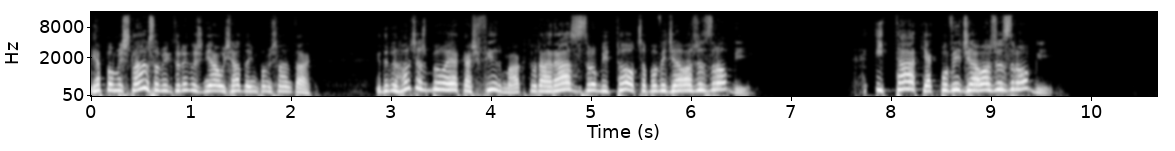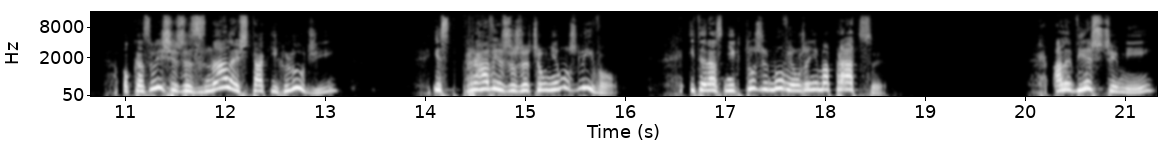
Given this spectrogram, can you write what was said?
ja pomyślałem sobie któregoś dnia, usiadłem i pomyślałem tak, gdyby chociaż była jakaś firma, która raz zrobi to, co powiedziała, że zrobi. I tak, jak powiedziała, że zrobi. Okazuje się, że znaleźć takich ludzi jest prawie że rzeczą niemożliwą. I teraz niektórzy mówią, że nie ma pracy. Ale wierzcie mi,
